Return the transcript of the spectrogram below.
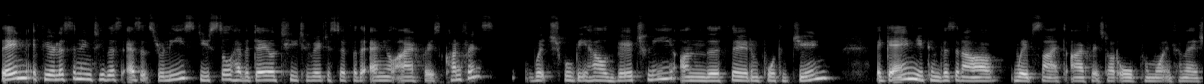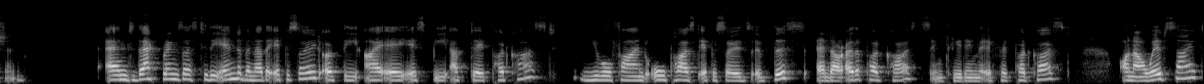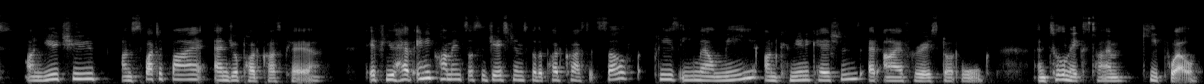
Then, if you're listening to this as it's released, you still have a day or two to register for the annual IFRS conference, which will be held virtually on the 3rd and 4th of June. Again, you can visit our website, ifrs.org, for more information. And that brings us to the end of another episode of the IASB Update podcast. You will find all past episodes of this and our other podcasts, including the IFRIC podcast, on our website, on YouTube, on Spotify, and your podcast player. If you have any comments or suggestions for the podcast itself, please email me on communications at ifrs.org. Until next time, keep well.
